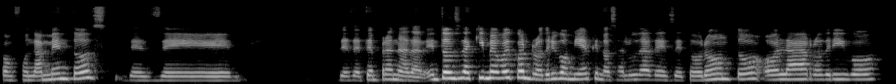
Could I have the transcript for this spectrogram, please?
Con fundamentos desde, desde temprana edad. Entonces, aquí me voy con Rodrigo Mier, que nos saluda desde Toronto. Hola, Rodrigo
